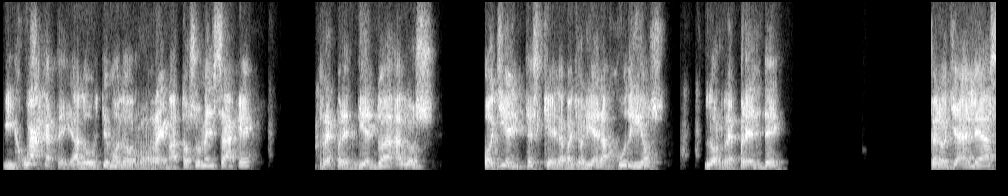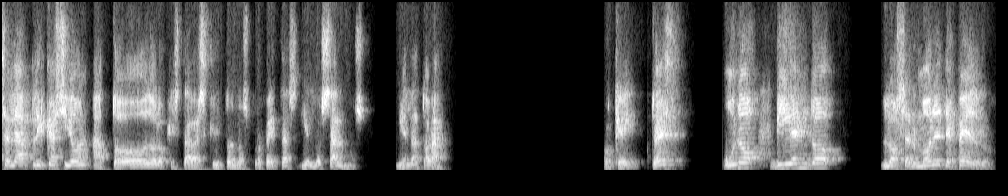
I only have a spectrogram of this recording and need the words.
y juácate, a lo último lo remató su mensaje reprendiendo a, los oyentes, que la mayoría eran judíos, los reprende pero ya le hace la aplicación a todo lo que estaba escrito en los profetas y en los salmos y en la Torá. ¿Ok? Entonces, uno viendo los sermones de Pedro,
